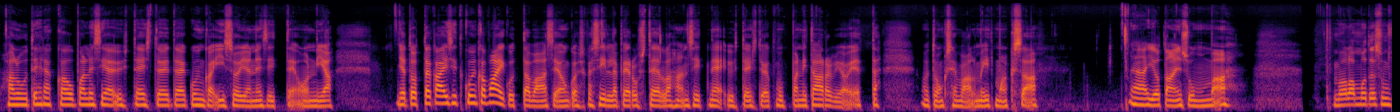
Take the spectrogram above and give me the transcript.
haluaa tehdä kaupallisia yhteistyötä ja kuinka isoja ne sitten on. Ja, ja totta kai sitten kuinka vaikuttavaa se on, koska sillä perusteellahan sitten ne yhteistyökumppanit arvioi, että, että onko se valmiit maksaa jotain summaa me ollaan muuten sun,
